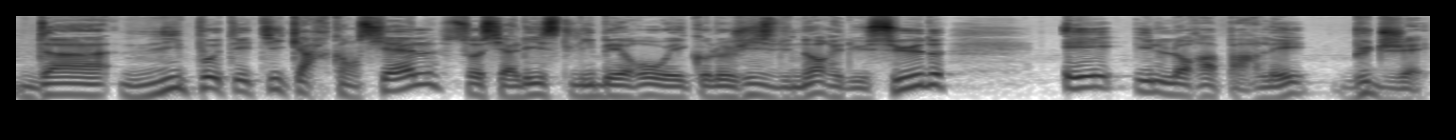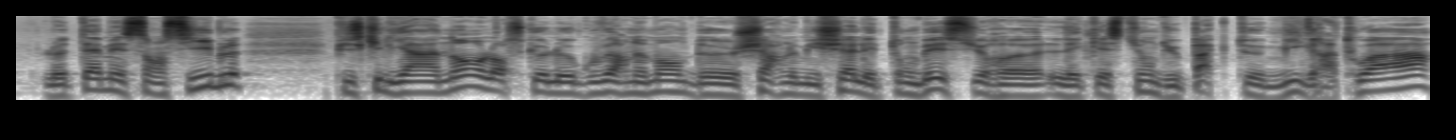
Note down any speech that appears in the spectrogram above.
d'un hypothétique arc-en-ciel, socialistes, libéraux et écologistes du Nord et du Sud, et il leur a parlé budget. Le thème est sensible puisqu'il y a un an, lorsque le gouvernement de Charles Michel est tombé sur euh, les questions du pacte migratoire,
